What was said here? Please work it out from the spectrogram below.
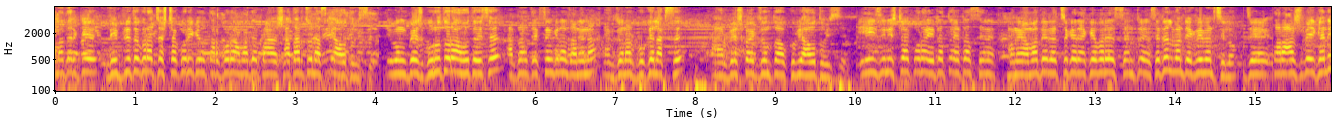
ওনাদেরকে নিবৃত করার চেষ্টা করি, কিন্তু তারপরে আমাদের সাত আটজন আজকে আহত হয়েছে। এবং বেশ গুরুতর আহত হয়েছে। আপনারা দেখছেন কিনা জানে না, একজনের বুকে লাগছে। আর বেশ কয়েকজন তো খুবই আহত হয়েছে। এই জিনিসটা করা, এটা তো এটা মানে আমাদের হচ্ছে একেবারে সেটেলমেন্ট এগ্রিমেন্ট ছিল যে তারা আসবে এখানে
